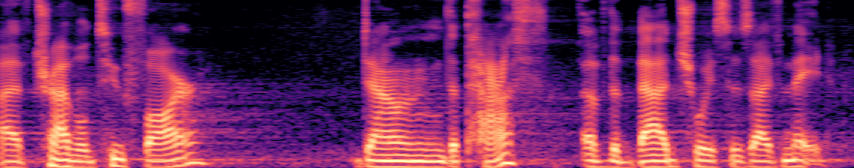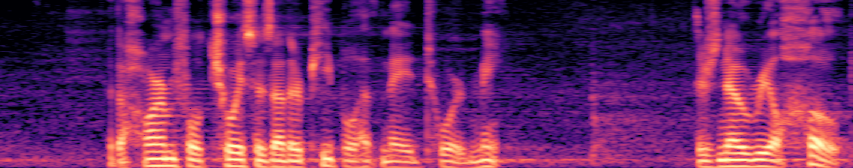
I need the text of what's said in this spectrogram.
I've traveled too far down the path of the bad choices I've made, or the harmful choices other people have made toward me. There's no real hope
